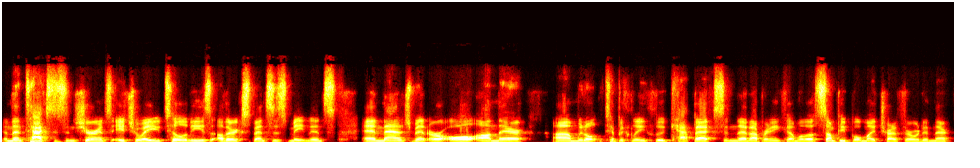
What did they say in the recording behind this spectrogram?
And then taxes, insurance, HOA, utilities, other expenses, maintenance, and management are all on there. Um, we don't typically include capex and net operating income, although some people might try to throw it in there.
